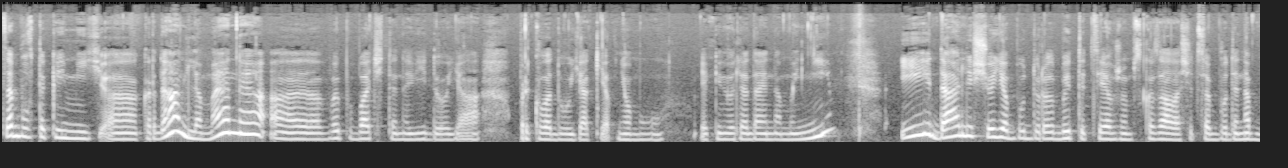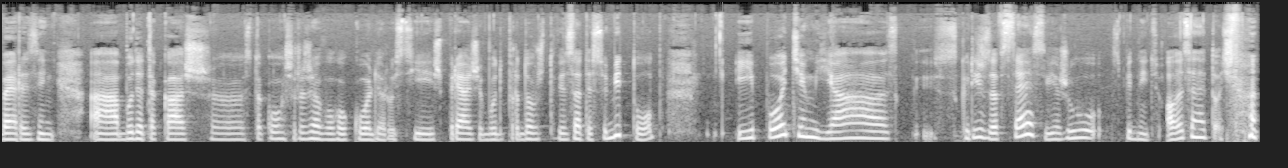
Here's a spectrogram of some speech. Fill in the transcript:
це був такий мій е, кардиган для мене. Е, ви побачите на відео, я прикладу, як я в ньому, як він виглядає на мені. І далі, що я буду робити, це я вже вам сказала, що це буде на березень. А буде така ж е, з такого ж рожевого кольору, з цієї ж пряжі, буду продовжувати в'язати собі топ. І потім я, скоріш за все, зв'яжу спідницю, але це не точно.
